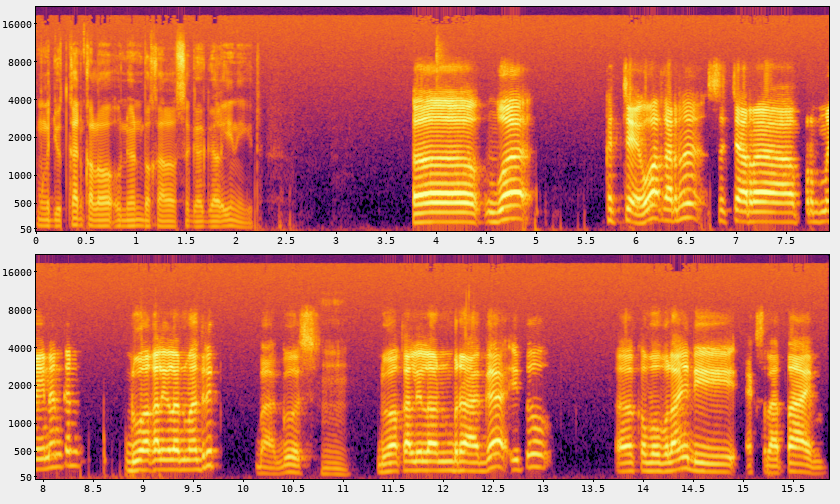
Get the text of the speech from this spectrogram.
mengejutkan kalau Union bakal segagal ini gitu? Eh uh, gua kecewa karena secara permainan kan dua kali lawan Madrid bagus. Hmm dua kali lawan Braga itu uh, kebobolannya di extra time.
